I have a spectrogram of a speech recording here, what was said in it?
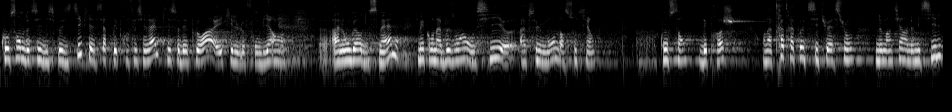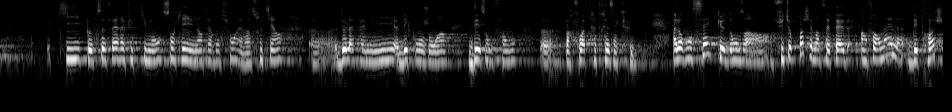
qu'au centre de ces dispositifs, il y a certes des professionnels qui se déploient et qui le font bien euh, à longueur de semaine, mais qu'on a besoin aussi euh, absolument d'un soutien constant des proches. On a très très peu de situations de maintien à domicile qui peuvent se faire effectivement sans qu'il y ait une intervention et un soutien euh, de la famille, des conjoints, des enfants, euh, parfois très très accru. Alors on sait que dans un futur proche, eh ben, cette aide informelle des proches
